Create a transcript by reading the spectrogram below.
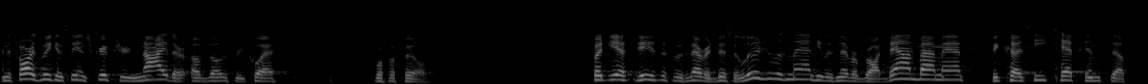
And as far as we can see in Scripture, neither of those requests were fulfilled. But yet, Jesus was never disillusioned with man. He was never brought down by man because he kept himself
